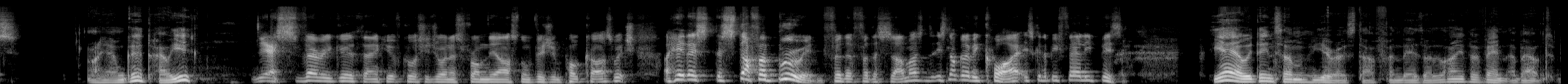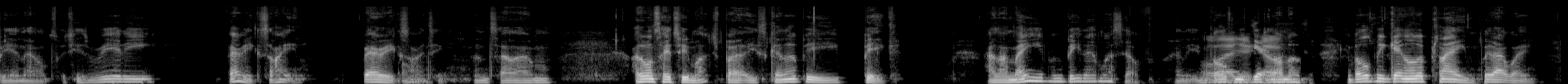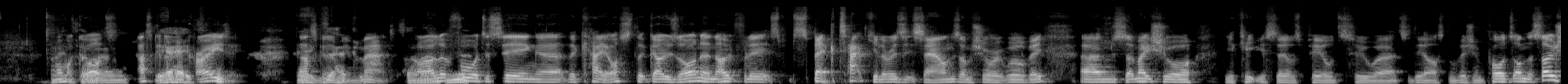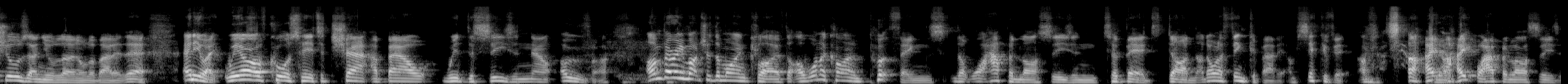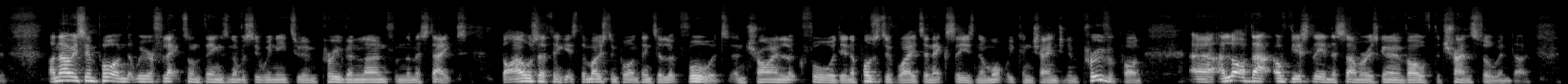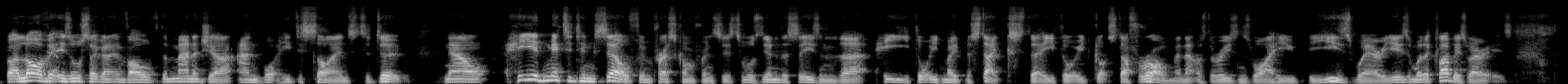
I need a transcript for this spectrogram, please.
I am good. How are you? Yes, very good. Thank you. Of course, you join us from the Arsenal Vision podcast, which I hear there's there's stuff are brewing for the for the summer. It's not going to be quiet. It's going to be fairly busy. Yeah, we're doing some Euro stuff, and there's a live event about to be announced, which is really very exciting. Very exciting. Oh. And so um I don't want to say too much, but it's gonna be big. And I may even be there myself. And it involves me getting go. on a involves me getting on a plane, put it that way. Right? Oh my so, god, um, that's gonna yeah, be crazy. That's exactly. going to be mad. So, well, I look forward to seeing uh, the chaos that goes on, and hopefully it's spectacular as it sounds. I'm sure it will be. Um, so make sure you keep yourselves peeled to uh, to the Arsenal Vision pods on the socials, and you'll learn all about it there. Anyway, we are of course here to chat about with the season now over. I'm very much of the mind, Clive, that I want to kind of put things that what happened last season to bed, done. I don't want to think about it. I'm sick of it. I'm, I, yeah. I hate what happened last season. I know it's important that we reflect on things, and obviously we need to improve and learn from the mistakes. But I also think it's the most important thing to look forward and try and look forward in a positive way to next season and what we can change and improve upon. Uh, a lot of that, obviously, in the summer is going to involve the transfer window, but a lot of yeah. it is also going to involve the manager and what he decides to do. Now, he admitted himself in press conferences towards the end of the season that he thought he'd made mistakes, that he thought he'd got stuff wrong, and that was the reasons why he, he is where he is and where the club is where it is.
